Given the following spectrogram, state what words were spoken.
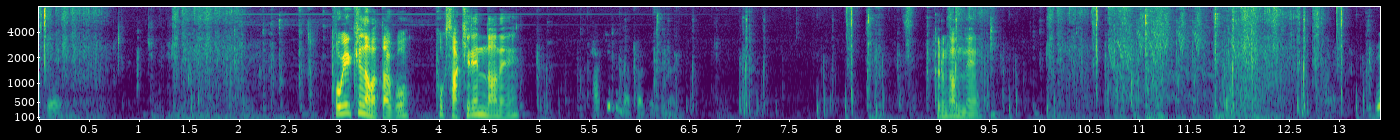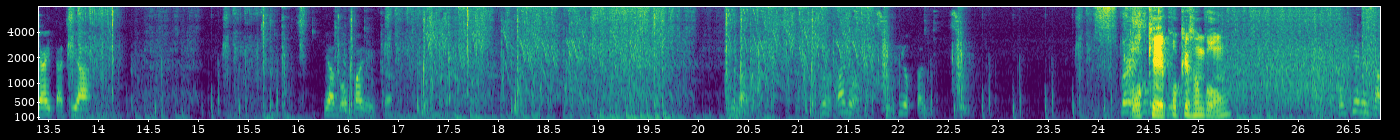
오케이. 폭 1킬 남았다고? 폭 4킬 했나 네 4킬이 낫다 대신. 그런 갑네 지하 있다 지하. 지하 못 빠져 있어. 이만. 이거. 뛰었다니. Special 오케이 포켓 성공 포켓은 다,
